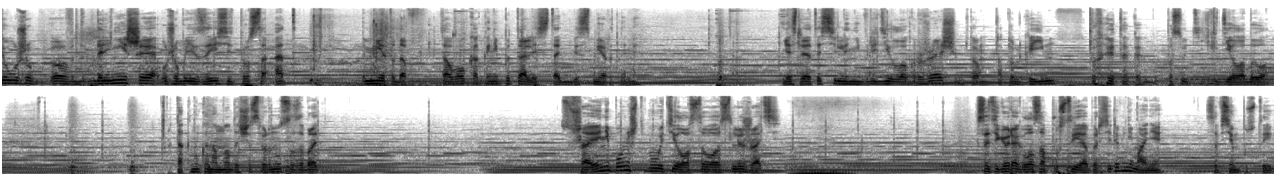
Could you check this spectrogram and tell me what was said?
Все уже в дальнейшее уже будет зависеть просто от методов того, как они пытались стать бессмертными. Если это сильно не вредило окружающим, то, а только им, то это как бы по сути их дело было. Так, ну-ка, нам надо сейчас вернуться, забрать... Слушай, а я не помню, чтобы его тело оставалось лежать. Кстати говоря, глаза пустые, обратили внимание? Совсем пустые.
